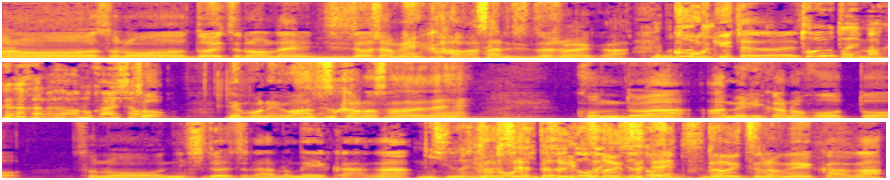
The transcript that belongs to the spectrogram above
あのーその、ドイツのね、自動車メーカーは、さらに自動車メーカー、高級車じゃないですよトヨタに負けたからね、あの会社は。そう。でもね、わずかの差でね、今度はアメリカの方と、その、西ドイツのあのメーカーが、西ドイツドイツドイツドイツのメーカーが、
